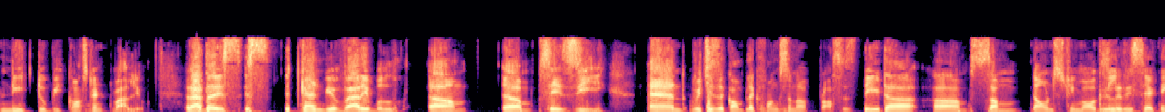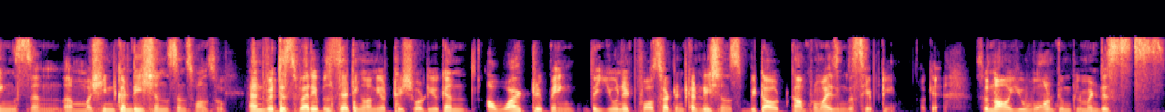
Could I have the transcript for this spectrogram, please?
need to be constant value. Rather it's, it's, it can be a variable um, um, say z and which is a complex function of process data, um, some downstream auxiliary settings and uh, machine conditions and so on and so forth. And with this variable setting on your threshold, you can avoid tripping the unit for certain conditions without compromising the safety. Okay, so now you want to implement this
